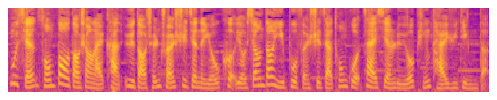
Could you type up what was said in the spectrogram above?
目前从报道上来看，遇到沉船事件的游客有相当一部分是在通过在线旅游平台预订的。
